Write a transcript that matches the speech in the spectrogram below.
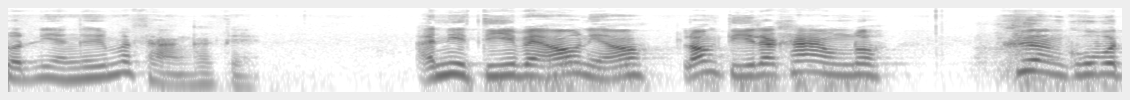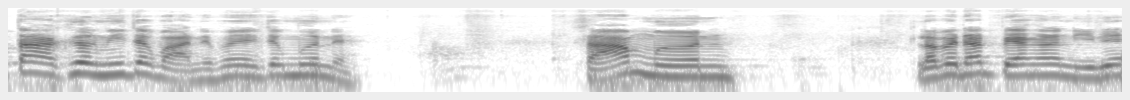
รถเนี่ยเงยมาสั่งครับแต่อันนี้ตีไปเอาเนี่ยเอาลองตีราคามึงดูเครื่องคูปต้าเครื่องนี้จักบาทเนี่ยเพื่อนจักหมื่นเนี่ยสามหมื่นเราไปดัดแปลงกันหนีดิ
